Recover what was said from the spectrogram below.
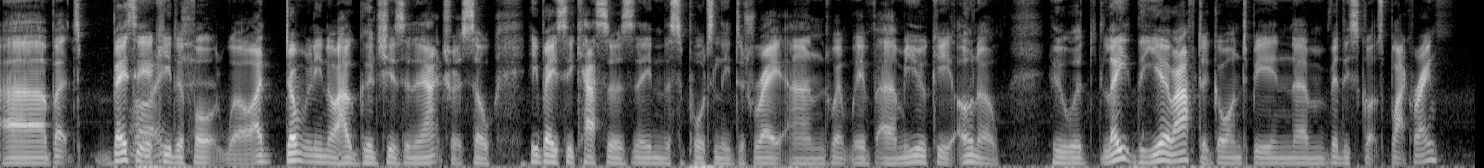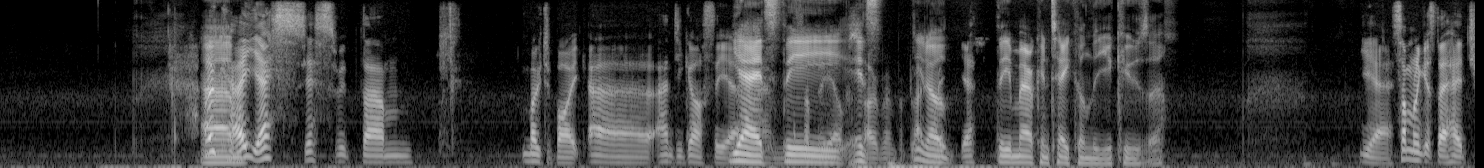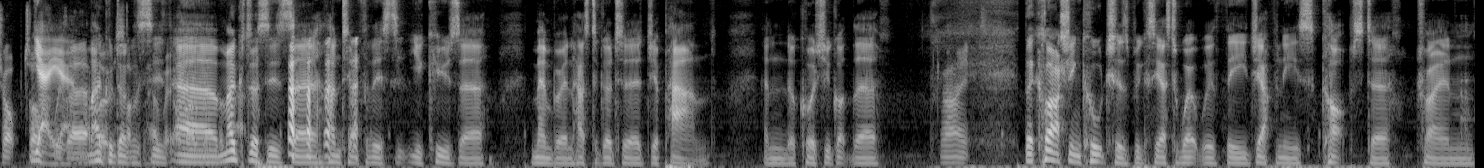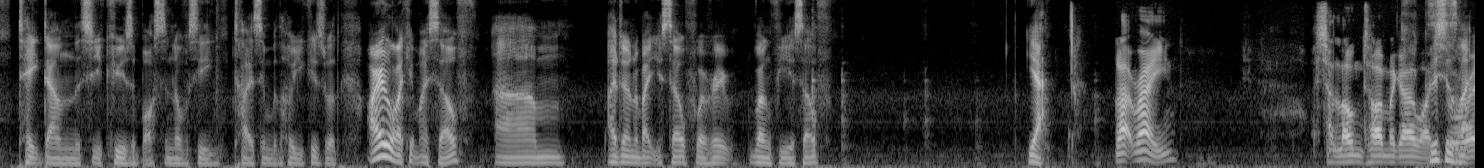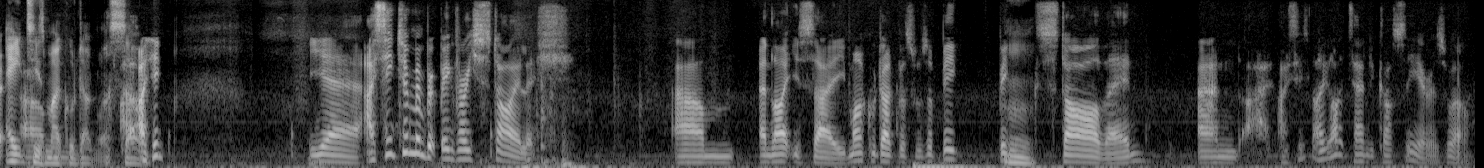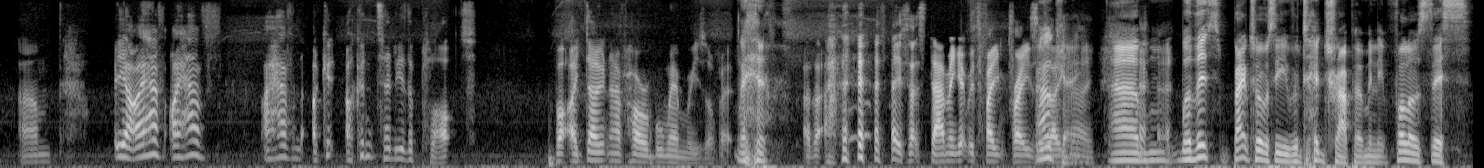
Uh, but basically, Right. Akita thought, well, I don't really know how good she is as an actress, so he basically cast her as in the supporting lead as Ray and went with uh, Miyuki Ono, who would late the year after go on to be in um, Ridley Scott's Black Rain. Okay. yes. Yes. With um, motorbike. Uh, Andy Garcia. Yeah, it's the- else, it's, you know. Yeah. The American take on the Yakuza. Yeah. Someone gets their head chopped off. yeah, with yeah. a Michael Douglas is helmet. I uh, remember Michael. Douglas is uh, hunting for this Yakuza member and has to go to Japan, and of course you've got the Right. the clashing cultures because he has to work with the Japanese cops to try and take down this Yakuza boss, and obviously ties in with the whole Yakuza world. I like it myself. Um, I don't know about yourself, whether it rung for yourself. Yeah, Black Rain. It's a long time ago. I this is like eighties Um, Michael Douglas. So I I think. Yeah, I seem to remember it being very stylish. Um, and like you say, Michael Douglas was a big, big Mm. star then, and I, I I liked Andy Garcia as well. Um, yeah, I have, I have, I haven't, I, could, I couldn't tell you the plot, but I don't have horrible memories of it. If that's damning it with faint praise, I don't okay. know. Um, well, this back to obviously Evil Dead Trap. I mean, it follows this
